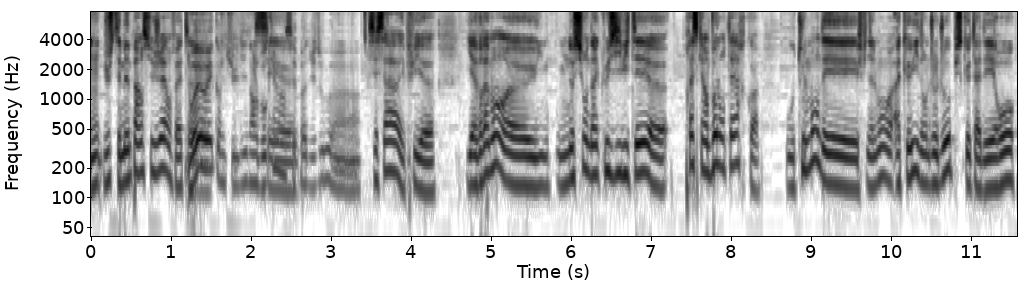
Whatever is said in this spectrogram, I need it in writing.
Mm. Juste, c'est même pas un sujet en fait. Euh, ouais, comme tu le dis dans le bouquin, euh, c'est pas du tout. euh, C'est ça. Et puis, il y a vraiment une, une notion d'inclusivité presque involontaire, quoi. Où tout le monde est finalement accueilli dans Jojo, puisque t'as des héros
